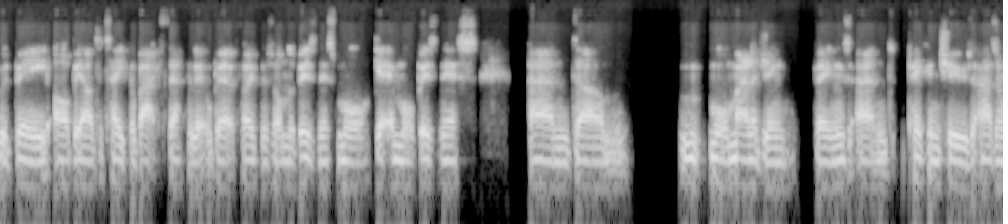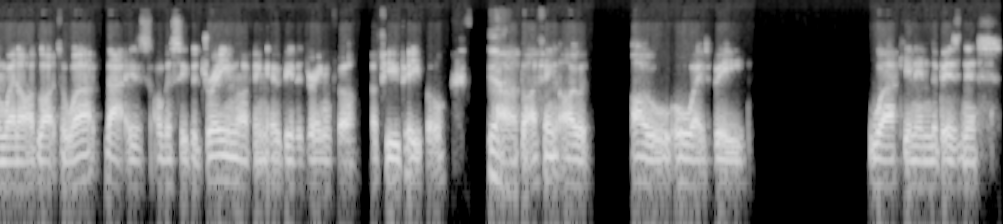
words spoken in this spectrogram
would be I'll be able to take a back step a little bit, focus on the business more, getting more business, and um, m- more managing things and pick and choose as and when I'd like to work. That is obviously the dream. I think it would be the dream for a few people. Yeah. Uh, but I think I would, I will always be working in the business.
